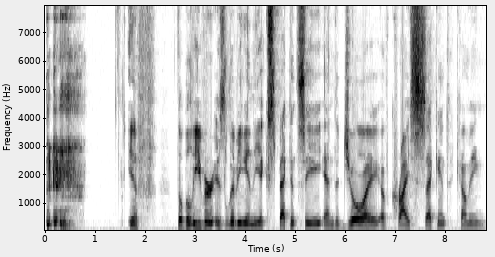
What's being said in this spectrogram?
if the believer is living in the expectancy and the joy of Christ's second coming.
